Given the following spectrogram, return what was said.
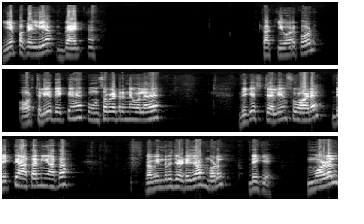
ये पकड़ लिया, बैट का क्यूआर कोड। और चलिए देखते हैं कौन सा बैट रहने वाला है। देखिए, स्टेलियन स्वाड है। देखते आता नहीं आता। रविंद्र जडेजा, मॉडल। देखिए, मॉडल,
